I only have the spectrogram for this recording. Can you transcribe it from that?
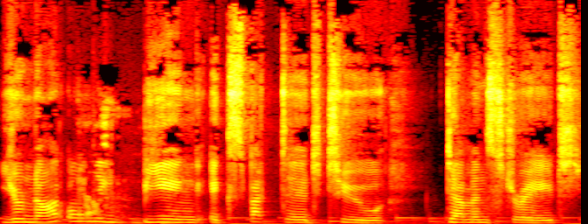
You're not only being expected to demonstrate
